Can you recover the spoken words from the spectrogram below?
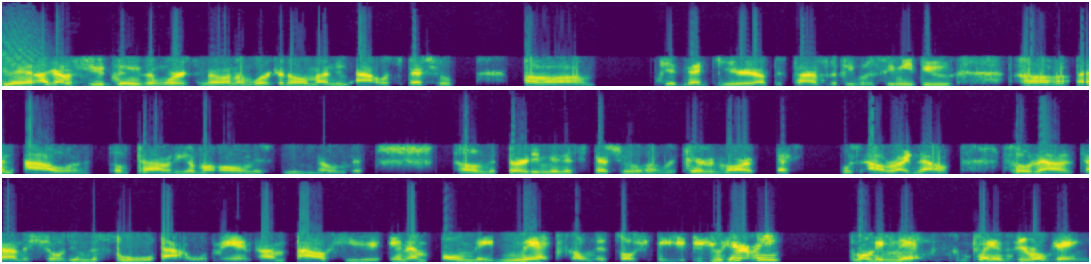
Man, I got a few things I'm working on. I'm working on my new hour special. Um, getting that geared up. It's time for the people to see me do uh, an hour of comedy of my own. It's you know the um, the 30 minute special uh, with Kevin Hart. That's what's out right now. So now it's time to show them the full hour, man. I'm out here and I'm on their necks on this social media. Do you hear me? I'm on their necks. I'm playing zero games.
